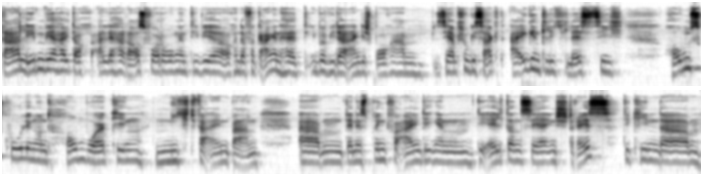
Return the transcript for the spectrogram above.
da erleben wir halt auch alle Herausforderungen, die wir auch in der Vergangenheit immer wieder angesprochen haben. Sie haben schon gesagt, eigentlich lässt sich Homeschooling und Homeworking nicht vereinbaren. Ähm, denn es bringt vor allen Dingen die Eltern sehr in Stress, die Kinder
